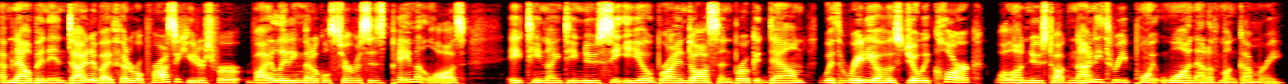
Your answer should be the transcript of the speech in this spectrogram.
have now been indicted by federal prosecutors for violating medical services payment laws 1819 News CEO Bryan Dawson broke it down with radio host Joey Clark while on News Talk 93.1 out of Montgomery.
